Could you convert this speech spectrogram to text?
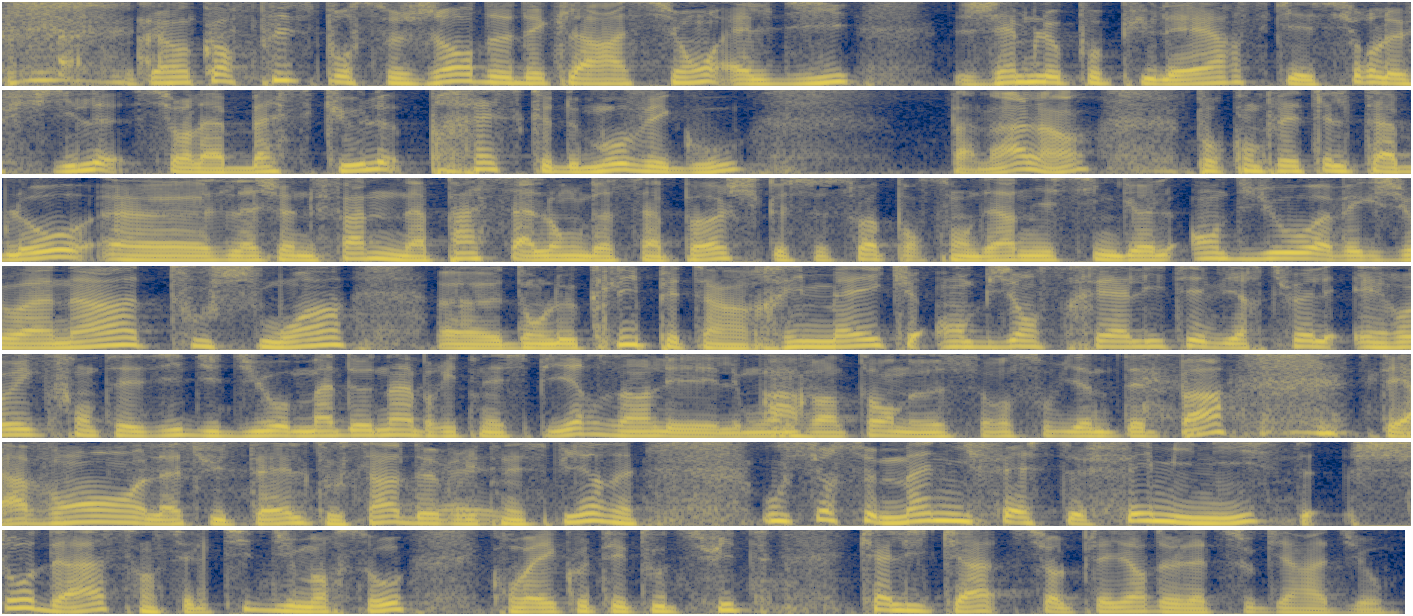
Et encore plus pour ce genre de déclaration, elle dit J'aime le populaire, ce qui est sur le fil, sur la bascule, presque de mauvais goût. Pas mal, hein Pour compléter le tableau, euh, la jeune femme n'a pas sa langue dans sa poche, que ce soit pour son dernier single en duo avec Johanna, Touche-moi, euh, dont le clip est un remake ambiance réalité virtuelle heroic fantasy du duo Madonna-Britney Spears. Hein, les, les moins de 20 ans ne s'en souviennent peut-être pas. C'était avant la tutelle, tout ça, de Britney Spears. Ou sur ce manifeste féministe, Chaudasse, hein, c'est le titre du morceau, qu'on va écouter tout de suite, Kalika, sur le player de la Tsugi Radio.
